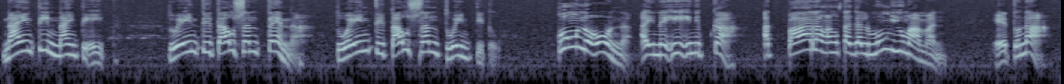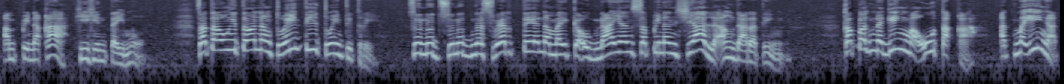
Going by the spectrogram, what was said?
1998, 2010, 2022. Kung noon ay naiinip ka at parang ang tagal mong yumaman, eto na ang pinaka hihintay mo. Sa taong ito ng 2023, sunod-sunod na swerte na may kaugnayan sa pinansyal ang darating. Kapag naging mautak ka at maingat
